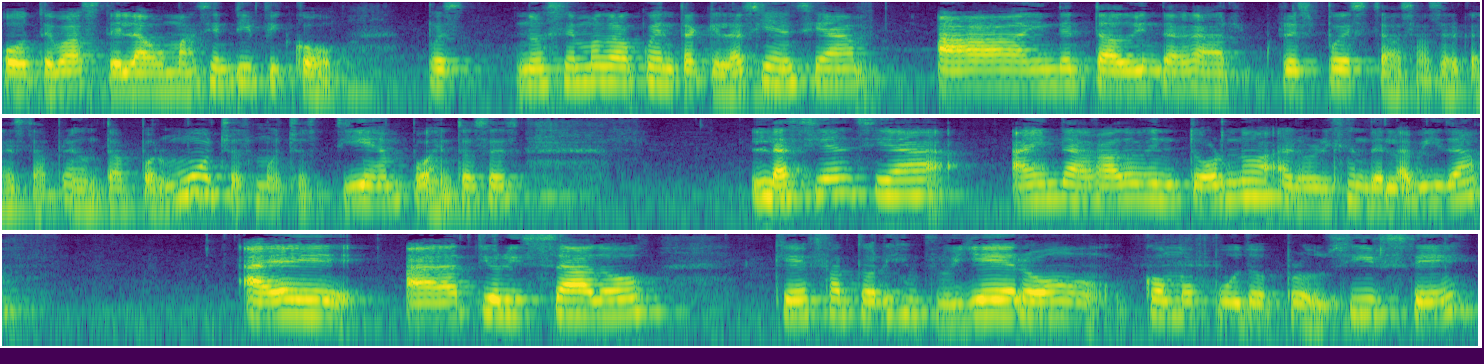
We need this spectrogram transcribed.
o te vas del lado más científico, pues nos hemos dado cuenta que la ciencia ha intentado indagar respuestas acerca de esta pregunta por muchos, muchos tiempo. Entonces, la ciencia ha indagado en torno al origen de la vida, ha, ha teorizado qué factores influyeron, cómo pudo producirse,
